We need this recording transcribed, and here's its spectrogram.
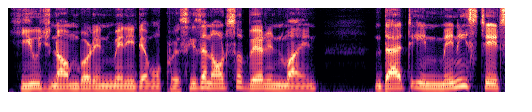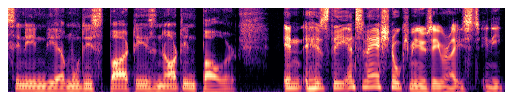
huge number in many democracies. And also bear in mind that in many states in India, Modi's party is not in power. And has the international community raised any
